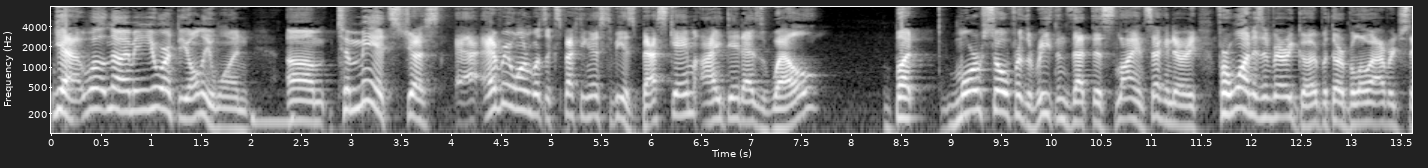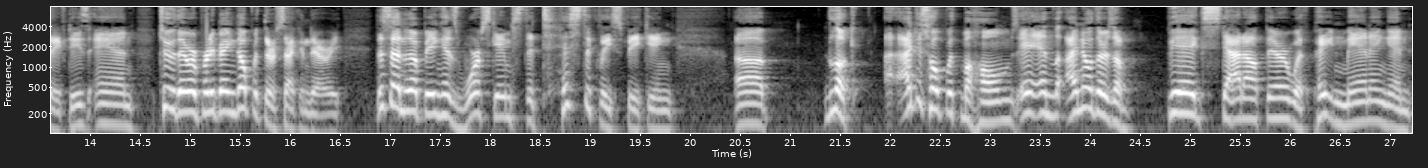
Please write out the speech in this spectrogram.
Yeah, well, no, I mean you weren't the only one. Um, to me, it's just everyone was expecting this to be his best game. I did as well but more so for the reasons that this Lions secondary, for one, isn't very good with their below average safeties, and two, they were pretty banged up with their secondary. This ended up being his worst game statistically speaking. Uh, look, I just hope with Mahomes, and I know there's a big stat out there with Peyton Manning and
